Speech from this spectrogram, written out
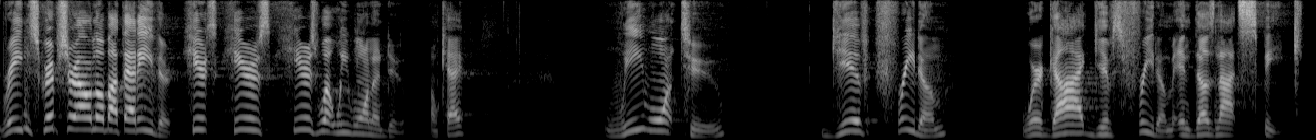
Reading scripture, I don't know about that either. Here's, here's, here's what we want to do, okay? We want to give freedom where God gives freedom and does not speak.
